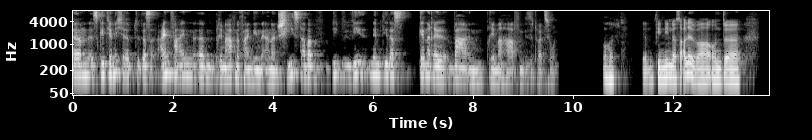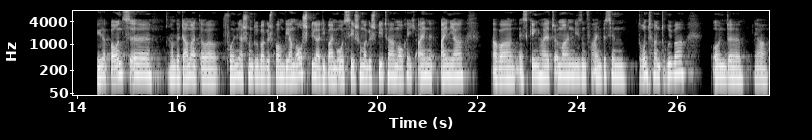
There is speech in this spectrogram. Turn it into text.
ähm, es geht ja nicht, äh, dass ein Verein, ähm, Bremerhavener Verein gegen den anderen schießt, aber wie, wie nehmt ihr das generell wahr in Bremerhaven, die Situation? Oh, wir nehmen das alle wahr. Und äh, wie gesagt, bei uns äh, haben wir damals, aber vorhin ja schon drüber gesprochen, wir haben auch Spieler, die beim OSC schon mal gespielt haben, auch ich ein, ein Jahr. Aber es ging halt immer in diesem Verein ein bisschen drunter und drüber. Und äh, ja,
